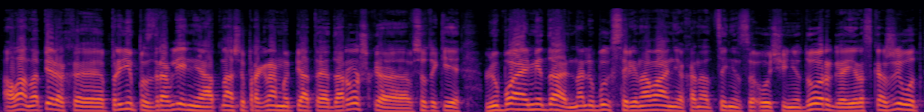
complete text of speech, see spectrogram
Алан, во-первых, э, прими поздравления от нашей программы «Пятая дорожка». Все-таки любая медаль на любых соревнованиях, она ценится очень дорого. И расскажи вот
